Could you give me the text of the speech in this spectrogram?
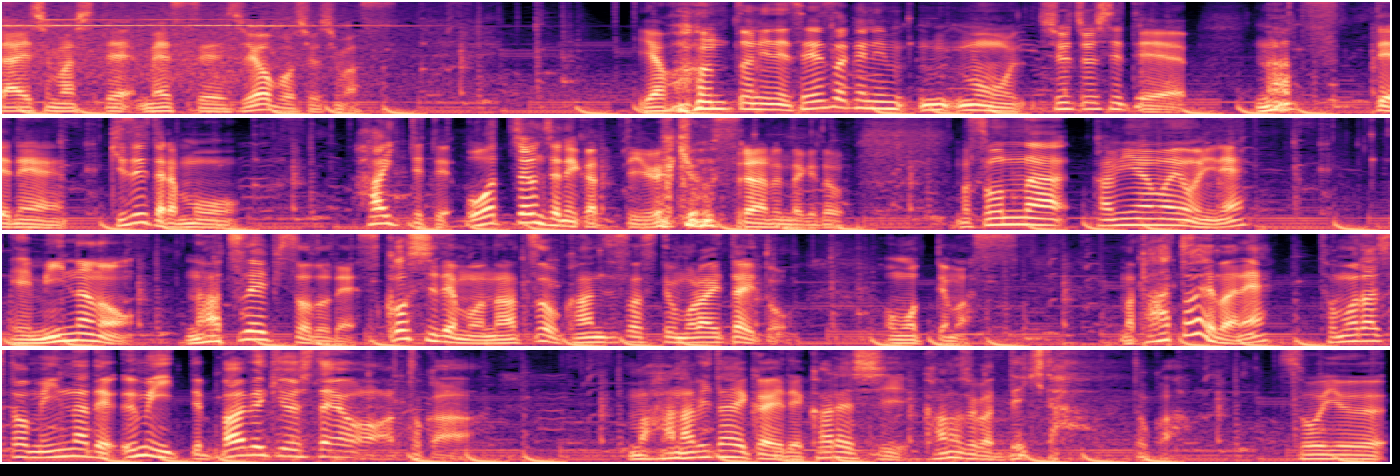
題しましてメッセージを募集します。いや本当にね制作にもう集中してて夏ってね気づいたらもう入ってて終わっちゃうんじゃねえかっていう 恐怖すらあるんだけど、まあ、そんな神山ようにねえみんなの夏エピソードで少しでも夏を感じさせてもらいたいと思ってます、まあ、例えばね友達とみんなで海行ってバーベキューしたよとか、まあ、花火大会で彼氏彼女ができたとかそういう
